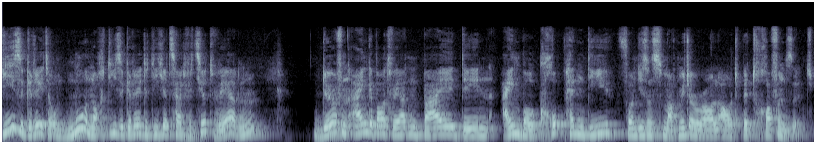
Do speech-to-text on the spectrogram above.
diese Geräte und nur noch diese Geräte, die hier zertifiziert werden, dürfen eingebaut werden bei den Einbaugruppen, die von diesem Smart Meter Rollout betroffen sind.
